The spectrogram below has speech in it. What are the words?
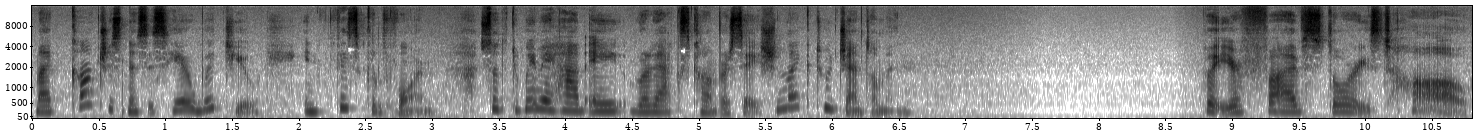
My consciousness is here with you in physical form, so that we may have a relaxed conversation like two gentlemen. But you're five stories tall,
